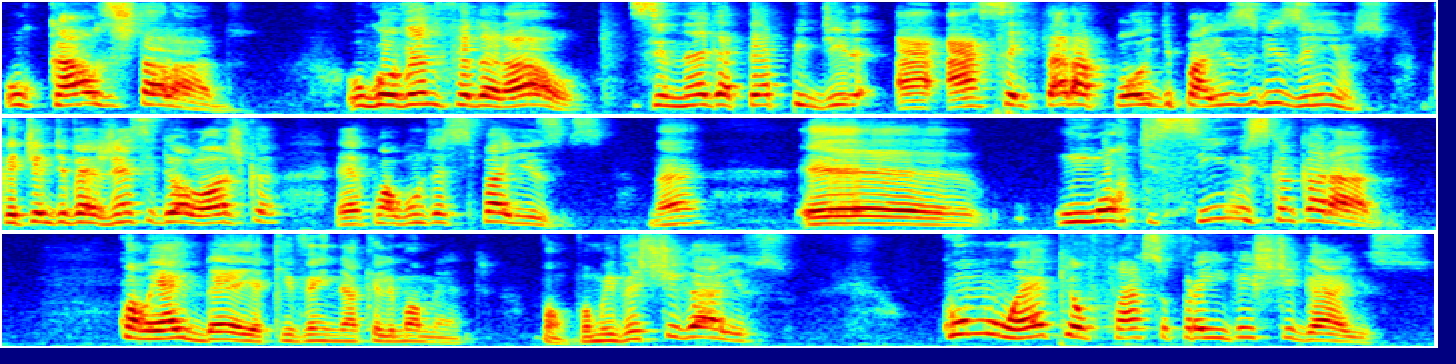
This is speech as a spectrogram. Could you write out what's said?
O caos instalado. O governo federal se nega até a pedir, a, a aceitar apoio de países vizinhos, porque tinha divergência ideológica eh, com alguns desses países. Né? É, um morticínio escancarado. Qual é a ideia que vem naquele momento? Bom, vamos investigar isso. Como é que eu faço para investigar isso?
